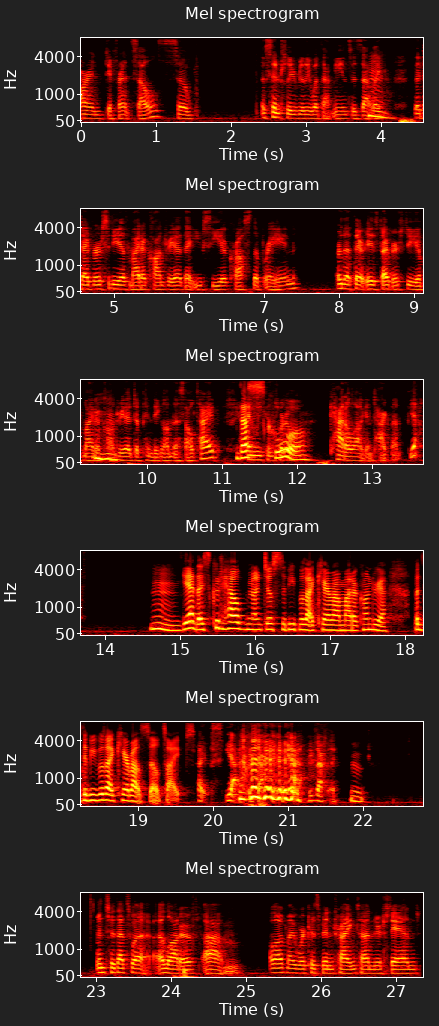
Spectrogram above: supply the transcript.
are in different cells. So essentially, really, what that means is that, like, Hmm. the diversity of mitochondria that you see across the brain, or that there is diversity of mitochondria depending on the cell type, That's we can cool. sort of- catalog and tag them. Yeah. Mm, yeah, this could help not just the people that care about mitochondria, but the people that care about cell types. types. Yeah, exactly. yeah, exactly. Hmm. And so that's what a lot of um, a lot of my work has been trying to understand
